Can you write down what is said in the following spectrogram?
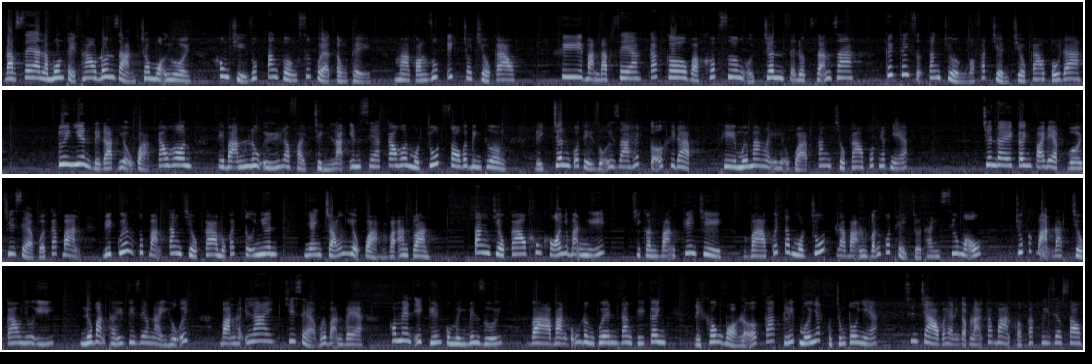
Đạp xe là môn thể thao đơn giản cho mọi người, không chỉ giúp tăng cường sức khỏe tổng thể mà còn giúp ích cho chiều cao. Khi bạn đạp xe, các cơ và khớp xương ở chân sẽ được giãn ra, kích thích sự tăng trưởng và phát triển chiều cao tối đa. Tuy nhiên, để đạt hiệu quả cao hơn thì bạn lưu ý là phải chỉnh lại yên xe cao hơn một chút so với bình thường để chân có thể duỗi ra hết cỡ khi đạp thì mới mang lại hiệu quả tăng chiều cao tốt nhất nhé. Trên đây kênh Phái Đẹp vừa chia sẻ với các bạn bí quyết giúp bạn tăng chiều cao một cách tự nhiên, nhanh chóng, hiệu quả và an toàn. Tăng chiều cao không khó như bạn nghĩ, chỉ cần bạn kiên trì và quyết tâm một chút là bạn vẫn có thể trở thành siêu mẫu. Chúc các bạn đạt chiều cao như ý. Nếu bạn thấy video này hữu ích, bạn hãy like, chia sẻ với bạn bè, comment ý kiến của mình bên dưới và bạn cũng đừng quên đăng ký kênh để không bỏ lỡ các clip mới nhất của chúng tôi nhé. Xin chào và hẹn gặp lại các bạn ở các video sau.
